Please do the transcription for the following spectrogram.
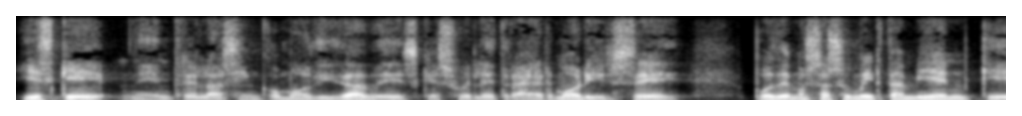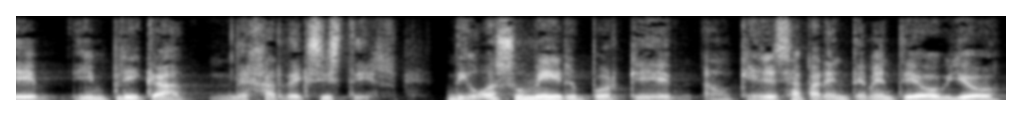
Y es que, entre las incomodidades que suele traer morirse, podemos asumir también que implica dejar de existir. Digo asumir porque, aunque es aparentemente obvio,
